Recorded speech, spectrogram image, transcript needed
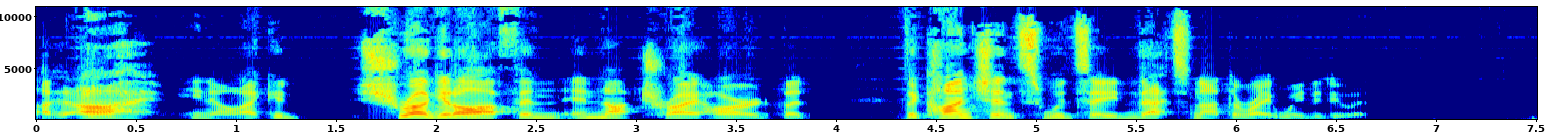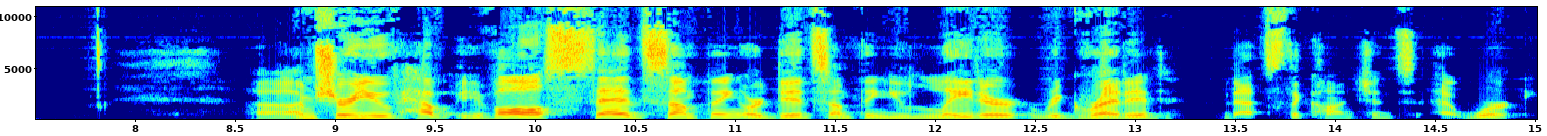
ah, you know, I could shrug it off and, and not try hard. But the conscience would say that's not the right way to do it. Uh, I'm sure you've, have, you've all said something or did something you later regretted. That's the conscience at work.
